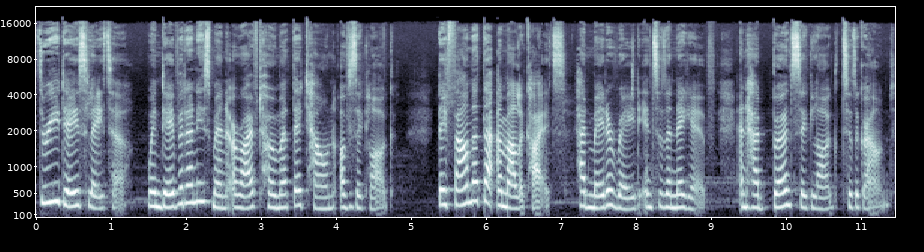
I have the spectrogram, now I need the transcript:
Three days later, when David and his men arrived home at their town of Ziklag, they found that the Amalekites had made a raid into the Negev and had burned Ziklag to the ground.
